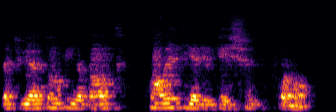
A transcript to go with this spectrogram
but we are talking about quality education for all.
